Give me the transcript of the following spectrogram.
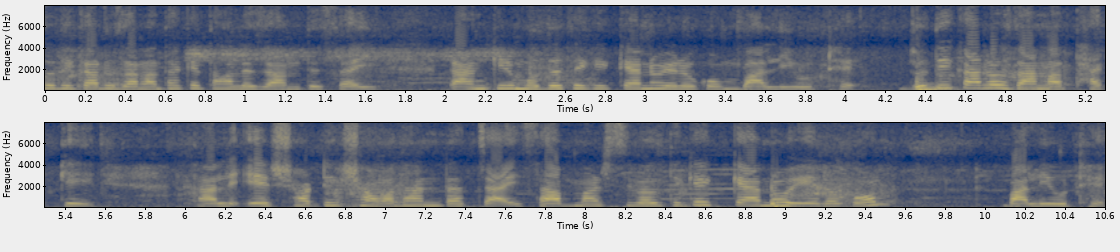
যদি কারও জানা থাকে, তাহলে জানতে চাই টাঙ্কির মধ্যে থেকে কেন এরকম বালি উঠে। যদি কারও জানা থাকে, তাহলে এর সঠিক সমাধানটা চাই। সাবমার্সিবল থেকে কেন এরকম বালি উঠে?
